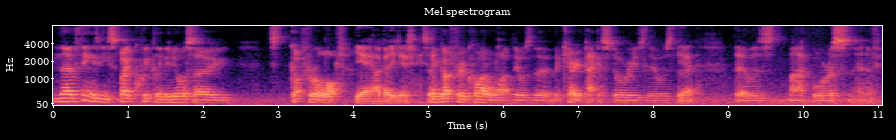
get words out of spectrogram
no, the thing is, he spoke quickly, but he also got through a lot. Yeah, I bet he did. So he got through quite a lot. There was the, the Kerry Packer stories. There was the Yeah. there was Mark Bouris and a f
